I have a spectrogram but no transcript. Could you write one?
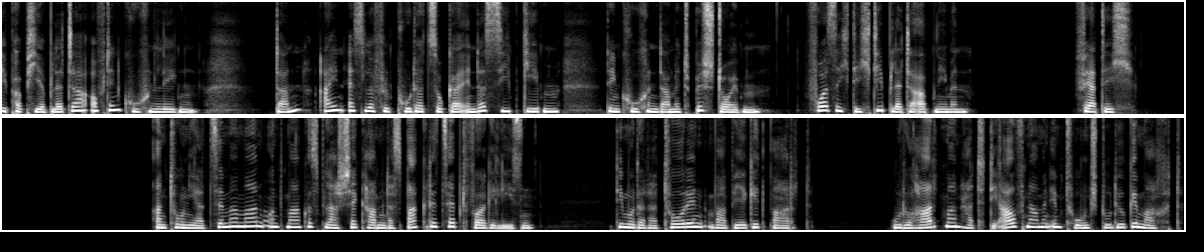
Die Papierblätter auf den Kuchen legen. Dann ein Esslöffel Puderzucker in das Sieb geben, den Kuchen damit bestäuben. Vorsichtig die Blätter abnehmen. Fertig. Antonia Zimmermann und Markus Blaschek haben das Backrezept vorgelesen. Die Moderatorin war Birgit Barth. Udo Hartmann hat die Aufnahmen im Tonstudio gemacht.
